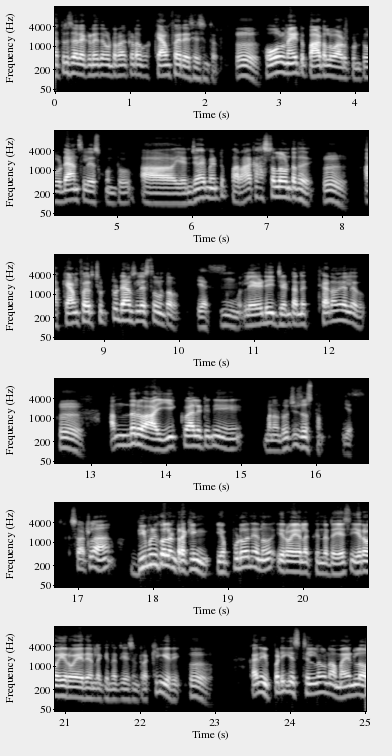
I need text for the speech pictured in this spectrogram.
పత్రి సార్ ఎక్కడైతే ఉంటారో అక్కడ ఒక క్యాంప్ ఫైర్ వేసేసి ఉంటారు హ్మ్. హోల్ నైట్ పాటలు పాడుకుంటూ డ్యాన్స్లు వేసుకుంటూ ఆ ఎంజాయ్మెంట్ పరాకాష్ఠలో ఉంటుంది. అది. ఆ క్యాంప్ ఫైర్ చుట్టూ డ్యాన్స్లు వేస్తూ ఉంటారు. లేడీ జెంట్ అనే తేడానే లేదు. అందరూ ఆ ఈక్వాలిటీని మనం రుచి చూస్తాం. సో అట్లా భీమునికోలం ట్రెక్కింగ్ ఎప్పుడో నేను ఇరవై ఏళ్ళ కిందట చేసి ఇరవై ఇరవై ఐదు ఏళ్ళ కిందట చేసిన ట్రెక్కింగ్ ఇది. కానీ ఇప్పటికీ స్టిల్ నా మైండ్లో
